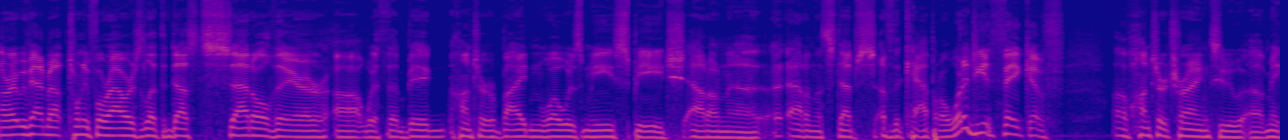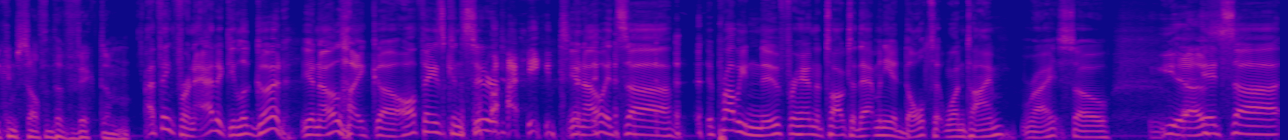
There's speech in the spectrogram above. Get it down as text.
All right, we've had about 24 hours to let the dust settle there uh, with the big Hunter Biden "woe is me" speech out on uh, out on the steps of the Capitol. What did you think of of Hunter trying to uh, make himself the victim? I think for an addict, you look good. You know, like uh, all things considered. Right. You know, it's uh, it probably new for him to talk to that many adults at one time, right? So Yes. it's uh,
